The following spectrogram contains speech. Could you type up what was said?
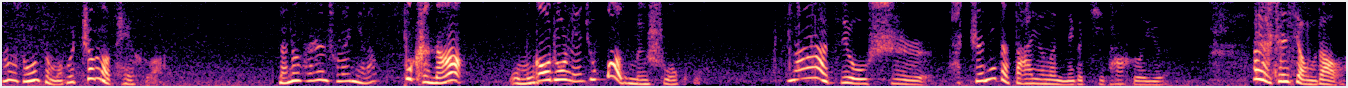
陆总怎么会这么配合？难道他认出来你了？不可能，我们高中连句话都没说过。那就是他真的答应了你那个奇葩合约。哎呀，真想不到啊！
